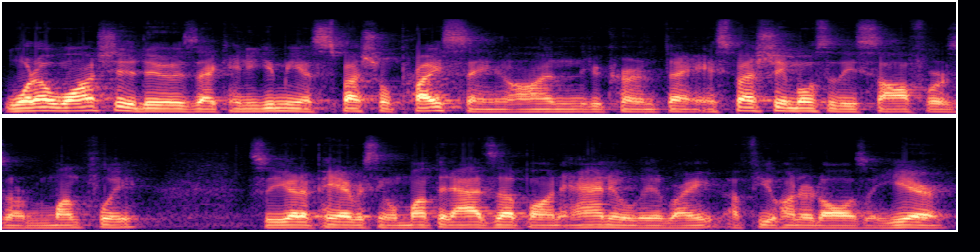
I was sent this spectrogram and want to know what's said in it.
what I want you to do is that can you give me a special pricing on your current thing? Especially most of these softwares are monthly. So you got to pay every single month. It adds up on annually, right? A few hundred dollars a year.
